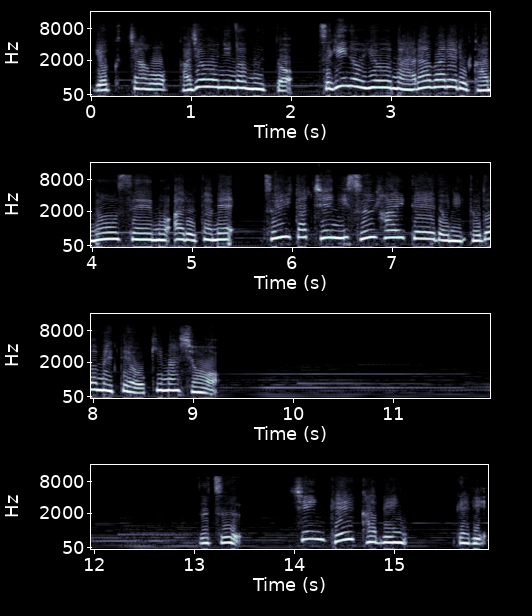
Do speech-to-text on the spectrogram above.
緑茶を過剰に飲むと、次のような現れる可能性もあるため、1日に数杯程度に留めておきましょう。頭痛。神経過敏、下痢、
